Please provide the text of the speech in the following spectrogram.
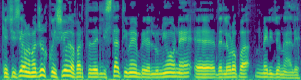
che ci sia una maggior coesione da parte degli Stati membri dell'Unione eh, dell'Europa meridionale.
